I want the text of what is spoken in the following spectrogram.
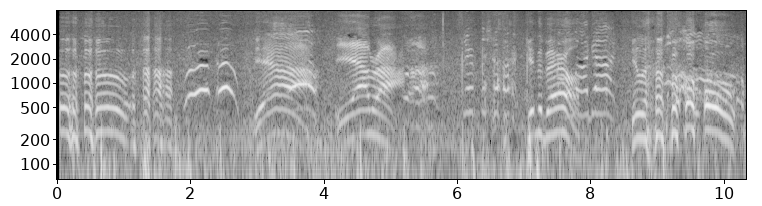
yeah! Yeah, brah! Surf the shark! Get in the barrel! Oh my god! Get in the... Oh!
